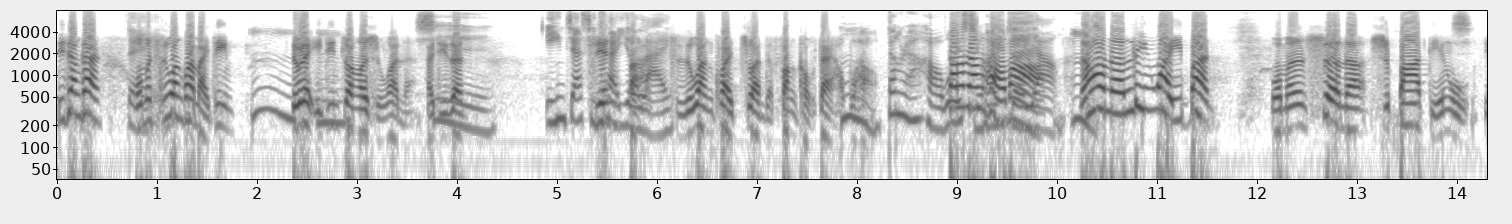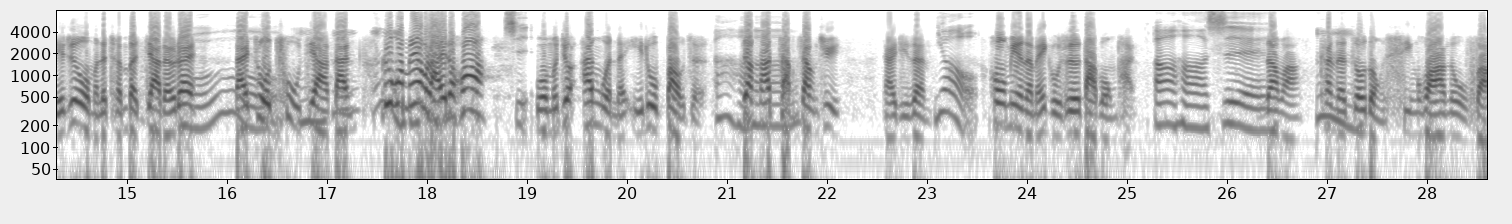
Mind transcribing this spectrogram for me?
你想想看，我们十万块买进，嗯，对不对？已经嗯赚二十万了，还记得？是赢家心态又来，十万块赚的放口袋，好不好嗯？？当然好，我当然好嘛。嗯然后呢，另外一半我们设呢十八点五，也就是我们的成本价，对不对？哦来做促价单嗯嗯。如果没有来的话，是我们就安稳的一路抱着，啊让它涨上去。台积电。有后面的美股是大崩盘，啊哈是，知道吗？嗯。看得周董心花怒放，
